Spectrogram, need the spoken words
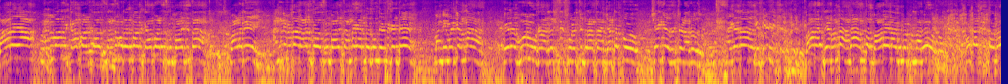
బాలయ్య అభిమానులు కాపాడుకోవాల్సిన నందమూరి కాపాడాల్సిన బాధ్యత వాళ్ళని అన్ని విధాలు ఆదుకోవాల్సిన బాధ్యత అన్నగారి మీద ఉంది. ఎందుకంటే మన ఈ మధ్య అన్న వేరే ఊరు ఒక రెస్ట్ తీసుకుని వచ్చిన తర్వాత గెటప్ చేంజ్ చేసి వచ్చాడు ఆ రోజు. నాకేదో బాల నేను అన్నా అన్న అంత బాలయ్య నాకు ఉన్నట్టున్నారు. ఫోటో తీస్తాను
